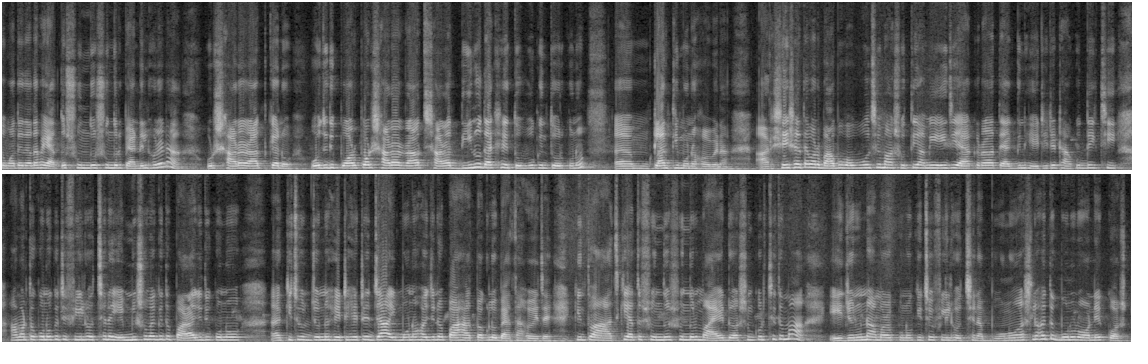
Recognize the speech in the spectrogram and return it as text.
তোমাদের দাদাভাই এত সুন্দর সুন্দর প্যান্ডেল হলে না, ওর সারা রাত কেন? ও যদি পরপর সারা রাত, সারা দিনও দেখে, তবুও কিন্তু ওর কোনো ক্লান্তি মনে হবে না। আর সেই সাথে আমার বাবু বাবু বলছে, মা, সত্যি আমি এই যে এক রাত, একদিন হেঁটে হেঁটে ঠাকুর দেখছি, আমার তো কোনো কিছু ফিল হচ্ছে না। এমনি সময় কিন্তু পাড়ায় যদি কোনো কিছুর জন্য হেঁটে হেঁটে যাই, মনে হয় যেন পা, হাত পাগুলো ব্যথা হয়ে যায়। কিন্তু আজকে এত সুন্দর সুন্দর মায়ের দর্শন করছি তো মা, এই জন্য না আমার কোনো কিছু ফিল হচ্ছে না। বনু আসলে হয়তো বনুর অনেক কষ্ট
